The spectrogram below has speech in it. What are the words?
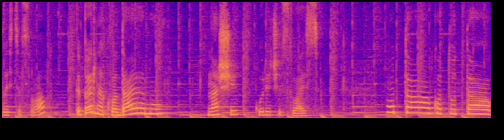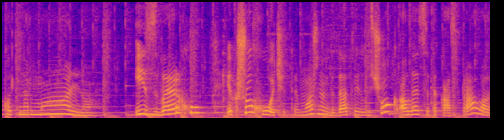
листя салату. Тепер накладаємо наші курячі слайси. Отак, от, отак, от, нормально. І зверху, якщо хочете, можна додати лучок, але це така справа,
